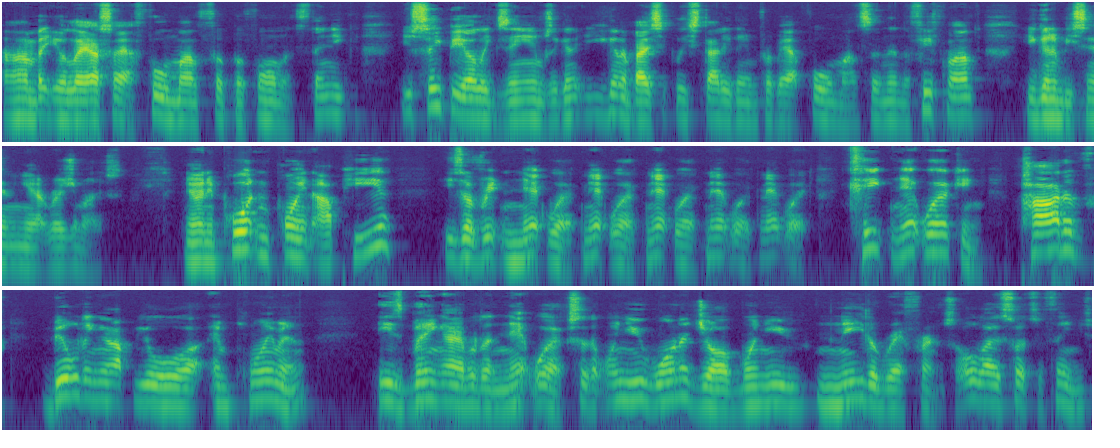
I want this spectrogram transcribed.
um, but you allow, say, a full month for performance. Then you, your CPL exams, are gonna, you're going to basically study them for about four months. And then the fifth month, you're going to be sending out resumes. Now, an important point up here is I've written network, network, network, network, network. Keep networking. Part of building up your employment is being able to network so that when you want a job, when you need a reference, all those sorts of things,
